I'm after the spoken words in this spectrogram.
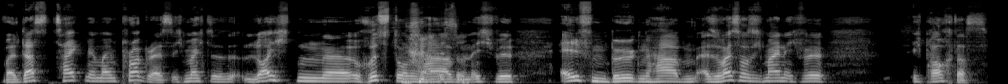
Weil das zeigt mir meinen Progress. Ich möchte leuchtende Rüstung Ja, ist so. haben. Ich will Elfenbögen haben. Also weißt du, was ich meine? Ich will, ich brauche das.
